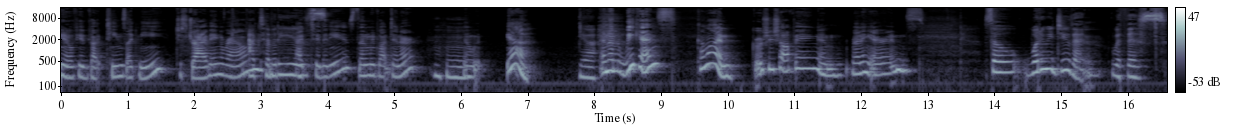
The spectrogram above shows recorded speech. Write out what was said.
you know if you've got teens like me, just driving around Activities. activities. Then we've got dinner. Mm-hmm. And we- yeah, Yeah. and then weekends, come on, grocery shopping and running errands. So what do we do then with this?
